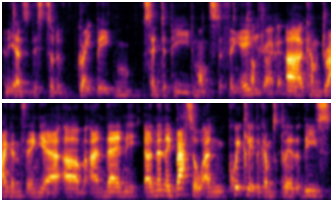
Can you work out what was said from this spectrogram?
And he yeah. turns into this sort of great big centipede monster thingy, come dragon, uh, yeah. come dragon thing, yeah. Um, and then he, and then they battle, and quickly it becomes clear that these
